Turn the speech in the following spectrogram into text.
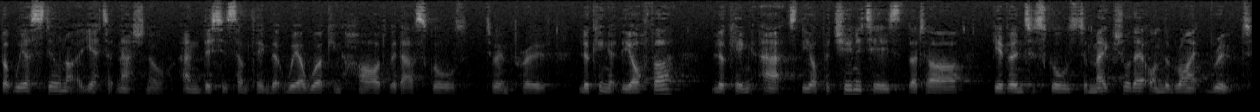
but we are still not yet at national, and this is something that we are working hard with our schools to improve. Looking at the offer, looking at the opportunities that are given to schools to make sure they're on the right route,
